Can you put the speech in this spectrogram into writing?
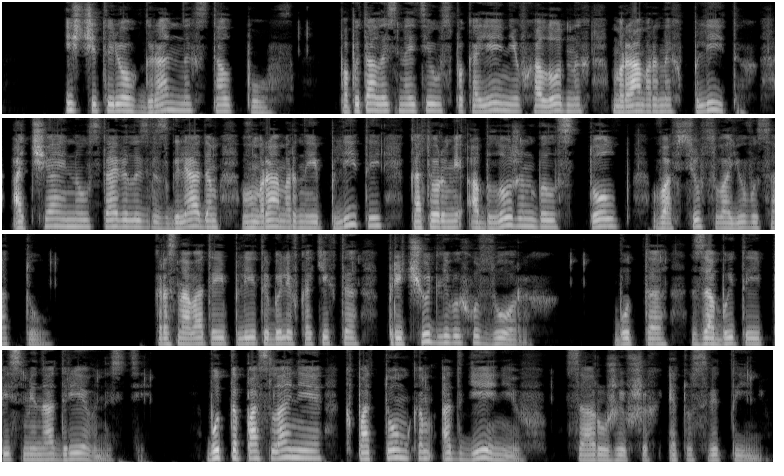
из четырехгранных столпов, попыталась найти успокоение в холодных мраморных плитах, отчаянно уставилась взглядом в мраморные плиты, которыми обложен был столб во всю свою высоту. Красноватые плиты были в каких-то причудливых узорах, будто забытые письмена древности, будто послание к потомкам от гениев, сооруживших эту святыню.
